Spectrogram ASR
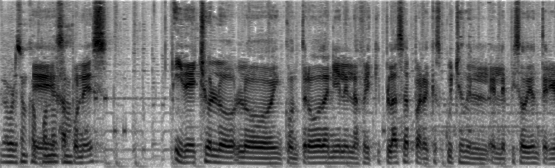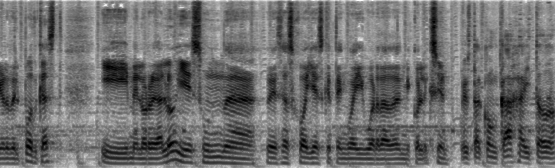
La versión eh, japonesa. japonés. Y de hecho lo, lo encontró Daniel en la Friki Plaza para que escuchen el, el episodio anterior del podcast y me lo regaló y es una de esas joyas que tengo ahí guardada en mi colección. Está con caja y todo.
